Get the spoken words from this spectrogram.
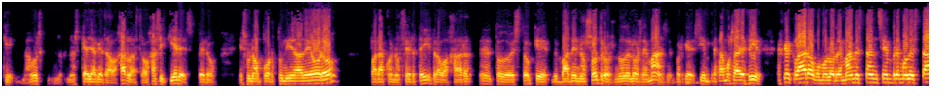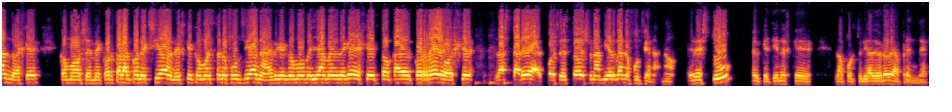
que, vamos, no es que haya que trabajarlas, trabaja si quieres, pero es una oportunidad de oro para conocerte y trabajar eh, todo esto que va de nosotros, no de los demás. Porque si empezamos a decir, es que claro, como los demás me están siempre molestando, es que como se me corta la conexión, es que como esto no funciona, es que como me llaman de qué, es que toca el correo, es que las tareas, pues esto es una mierda, no funciona. No, eres tú el que tienes que la oportunidad de oro de aprender.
